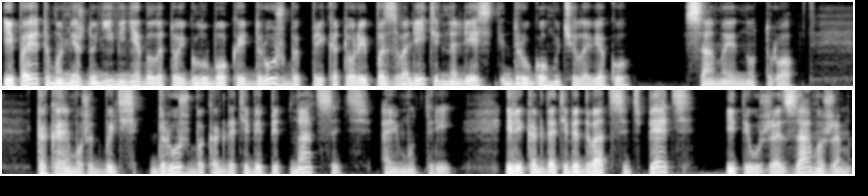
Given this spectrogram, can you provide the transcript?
и поэтому между ними не было той глубокой дружбы, при которой позволительно лезть другому человеку в самое нутро. Какая может быть дружба, когда тебе пятнадцать, а ему три? Или когда тебе двадцать пять, и ты уже замужем,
